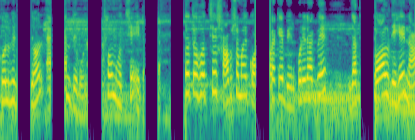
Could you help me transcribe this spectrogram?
খোল ভেজানো জল একদম দেবো না। প্রথম হচ্ছে এটা। দ্বিতীয়ত হচ্ছে সব সময় কলাটাকে বের করে রাখবে। জল দেহে না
